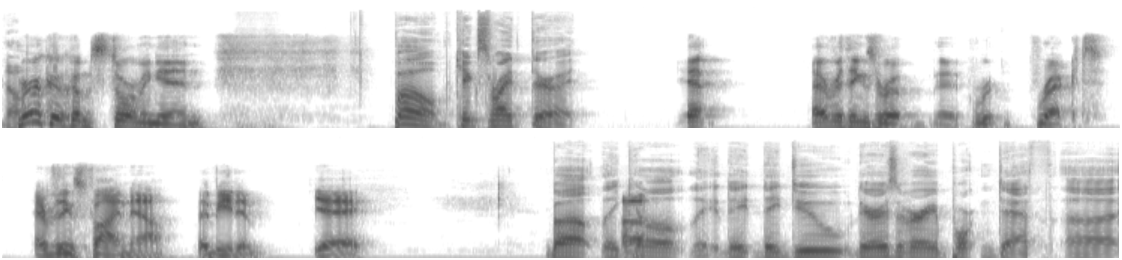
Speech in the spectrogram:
Nope. Mirko comes storming in. Boom! Kicks right through it. Yep, everything's re- re- wrecked. Everything's fine now. They beat him. Yay! Well, they uh, kill. Uh, they, they they do. There is a very important death. Uh,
